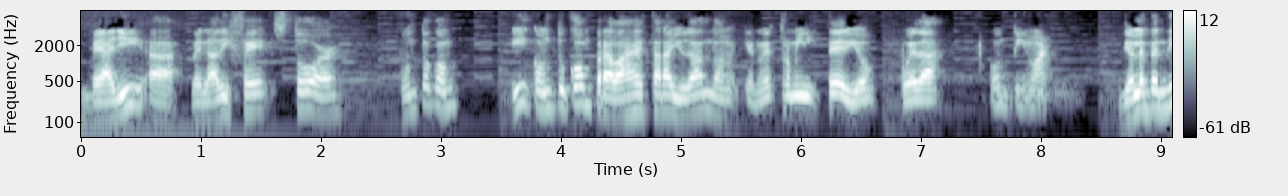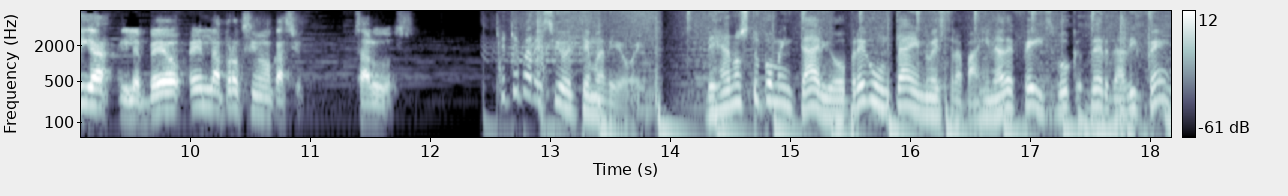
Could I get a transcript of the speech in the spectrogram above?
Ve allí a verdadyfestore.com y con tu compra vas a estar ayudando a que nuestro ministerio pueda continuar. Dios les bendiga y les veo en la próxima ocasión. Saludos. ¿Qué te pareció el tema de hoy? Déjanos tu comentario o pregunta en nuestra página de Facebook Verdad y Fe.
